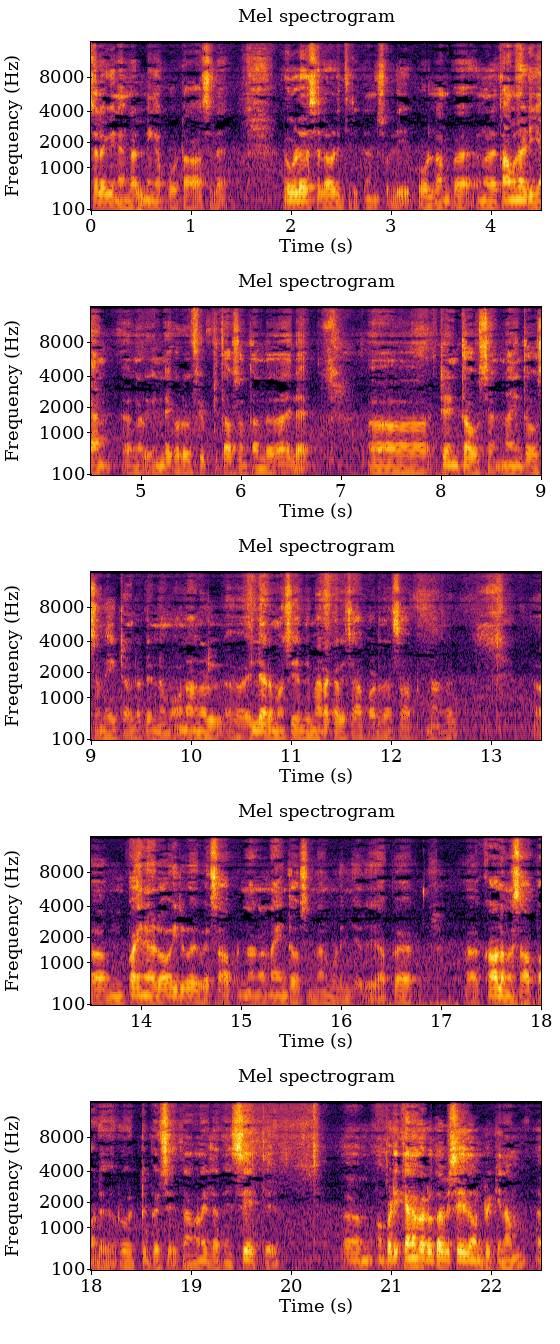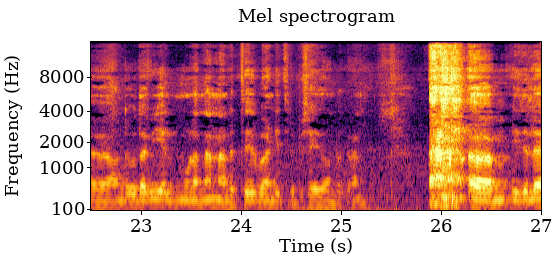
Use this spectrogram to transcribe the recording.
செலவினங்கள் நீங்கள் போட்ட காசில் எவ்வளோ செலவழிச்சிருக்குன்னு சொல்லி போடலாம். இப்போ எங்களோட தமிழடியான் எங்களுக்கு இன்றைக்கு ஒரு ஃபிஃப்டி தௌசண்ட் தந்தது? அதில் ten thousand nine thousand eight hundred என்னமோ நாங்கள் ஆஹ் எல்லாருமே சேர்ந்து மரக்கறி சாப்பாடு தான் சாப்பிட்னாங்க பதினேழோ இருபது பேர் சாப்பிட்னாங்க நைன் தௌசண்ட் தான் முடிஞ்சது. அப்போ காலமை சாப்பாடு ஒரு எட்டு பேர் சேர்த்தாங்க. எல்லாத்தையும் சேர்த்து அப்படி கணவர் உதவி செய்து கொண்டிருக்கணும். அந்த உதவியல் மூலம் தான் நடத்து வேண்டி திருப்பி செய்து கொண்டிருக்கிறேன். இதில்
